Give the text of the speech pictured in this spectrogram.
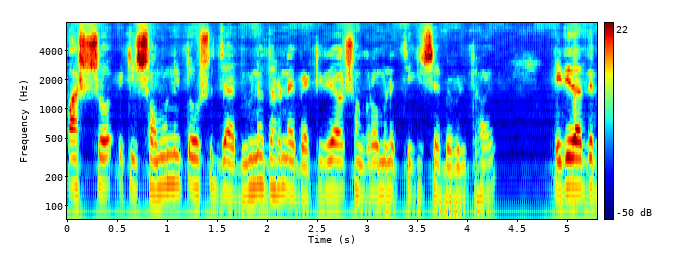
পাঁচশো একটি সমন্বিত ওষুধ যা বিভিন্ন ধরনের ব্যাকটেরিয়া সংক্রমণের চিকিৎসায় ব্যবহৃত হয়। এটি তাদের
